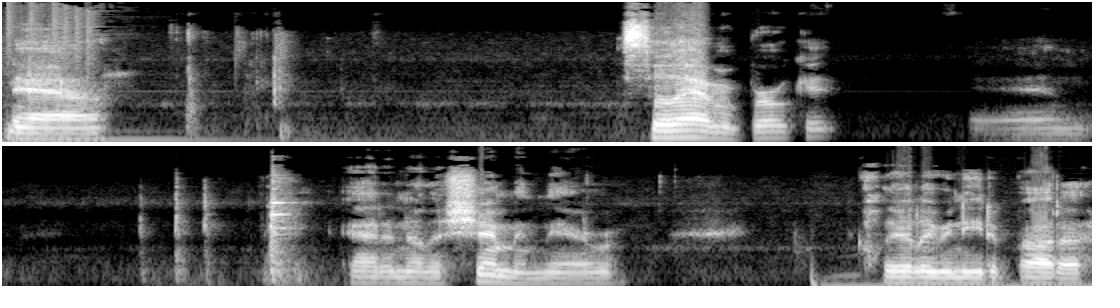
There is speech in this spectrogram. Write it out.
Now, still haven't broke it and add another shim in there. Clearly we need about a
